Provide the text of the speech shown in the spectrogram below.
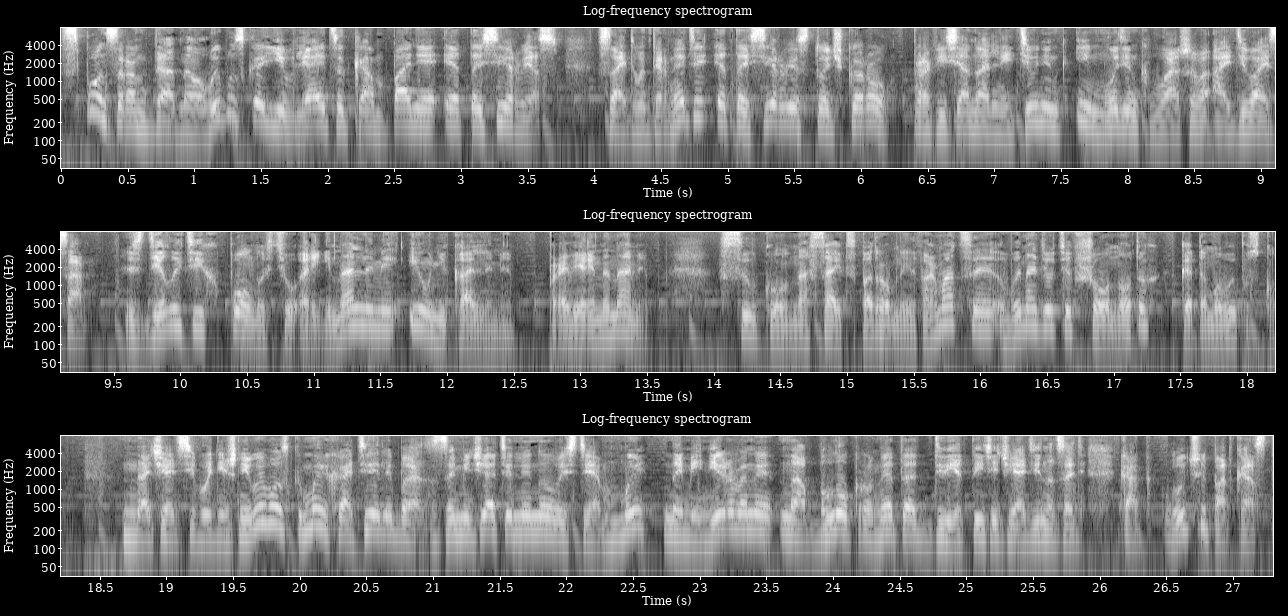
Спонсором данного выпуска является компания «Это сервис». Сайт в интернете это сервис.ру. Профессиональный тюнинг и модинг вашего iDevice. Сделайте их полностью оригинальными и уникальными. Проверены нами. Ссылку на сайт с подробной информацией вы найдете в шоу-нотах к этому выпуску. Начать сегодняшний выпуск мы хотели бы с замечательной новости. Мы номинированы на блок Рунета 2011 как лучший подкаст.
